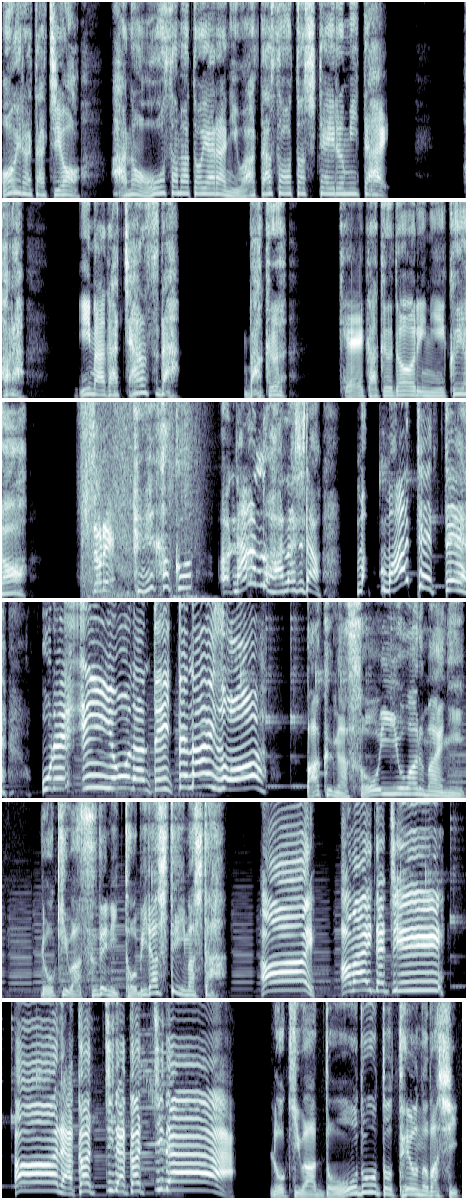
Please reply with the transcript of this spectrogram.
オイラたちをあの王様とやらに渡そうとしているみたい。ほら今がチャンスだ。バク計画通りに行くよ。それ。計画？あ何の話だ？ま、待ってって。俺いいよなんて言ってないぞ。バクがそう言い終わる前にロキはすでに飛び出していました。おーいお前たち。ほらこっちだこっちだ。ロキは堂々と手を伸ばし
